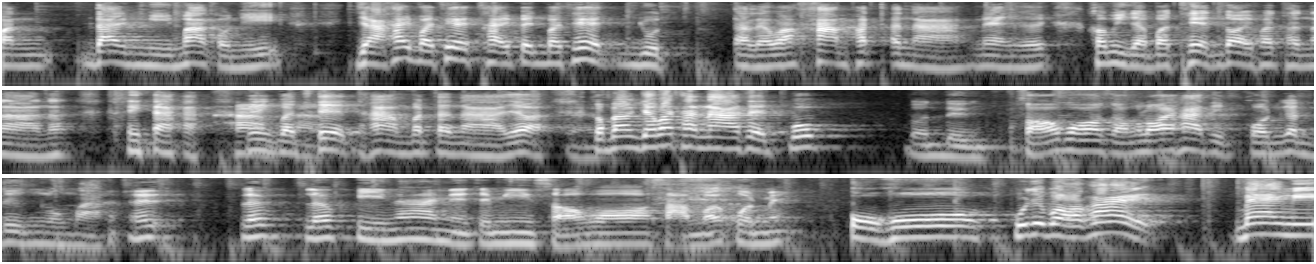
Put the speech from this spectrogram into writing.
มันได้มีมากกว่านี้ อย่าให้ประเทศไทยเป็นประเทศหยุดอะไรวะห้ามพัฒนาแม่งเลยเขามีแต่ประเทศด้อยพัฒนานะห้ามแม่งประเทศห้ามพัฒนาใช่ป่ะใช่กำลังจะพัฒนาเสร็จปุ๊บ โดนดึง สว250คนก็ดึงลงมา เอ้ยแล้วแล้วปีหน้าเนี่ยจะมีสวสามร้อยคนไหมโอ้โห กูจะบอกให้ แม่งมี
